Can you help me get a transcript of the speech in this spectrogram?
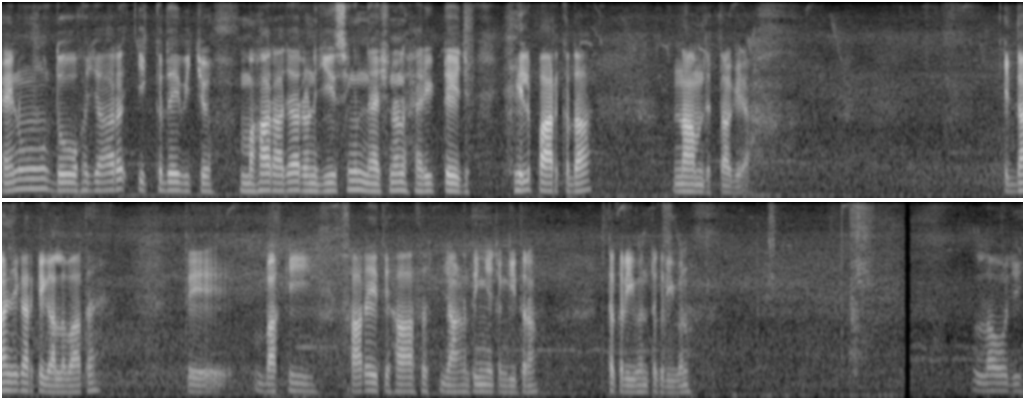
ਇਹਨੂੰ 2001 ਦੇ ਵਿੱਚ Maharaja Ranjit Singh national heritage hill park ਦਾ ਨਾਮ ਦਿੱਤਾ ਗਿਆ। ਇਦਾਂ ਜੇ ਕਰਕੇ ਗੱਲਬਾਤ ਹੈ ਤੇ ਬਾਕੀ ਸਾਰੇ ਇਤਿਹਾਸ ਜਾਣਦੇ ਹੀ ਆ ਚੰਗੀ ਤਰ੍ਹਾਂ, ਤਕਰੀਬਨ ਤਕਰੀਬਨ। ਲਓ ਜੀ,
